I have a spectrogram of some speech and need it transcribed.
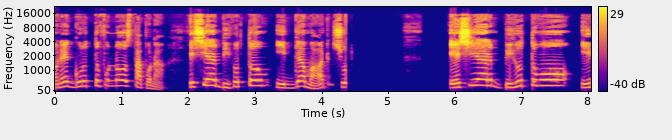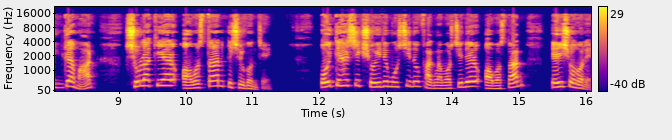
অনেক গুরুত্বপূর্ণ স্থাপনা। এশিয়ার বৃহত্তম ঈদগাহ মাঠ এশিয়ার বৃহত্তম ঈদগাহ মাঠ শোলাকিয়ার অবস্থান কিশোরগঞ্জে। ঐতিহাসিক শহীদ মসজিদ ও ফাগলা মসজিদের অবস্থান এই শহরে।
